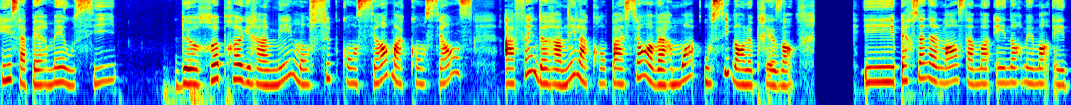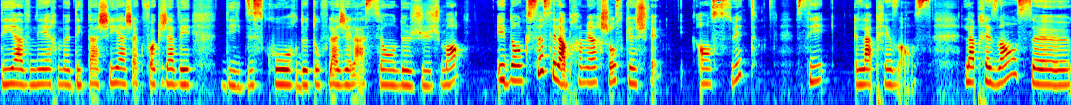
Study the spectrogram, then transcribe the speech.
Et ça permet aussi de reprogrammer mon subconscient, ma conscience, afin de ramener la compassion envers moi aussi dans le présent. Et personnellement, ça m'a énormément aidé à venir me détacher à chaque fois que j'avais des discours d'autoflagellation, de jugement. Et donc ça, c'est la première chose que je fais. Ensuite, c'est la présence. La présence, euh,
